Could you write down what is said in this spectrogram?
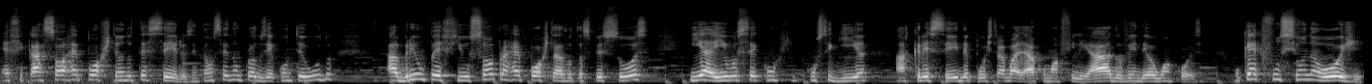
é ficar só repostando terceiros. Então você não produzia conteúdo, abria um perfil só para repostar as outras pessoas e aí você conseguia a crescer e depois trabalhar como afiliado, vender alguma coisa. O que é que funciona hoje?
